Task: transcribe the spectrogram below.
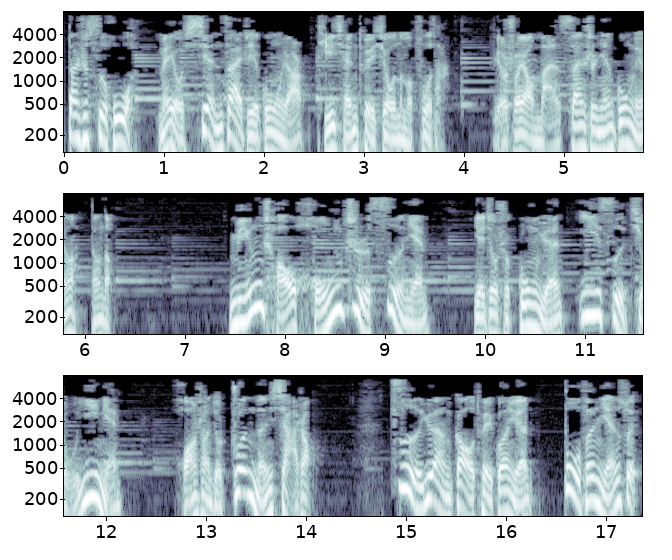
但是似乎啊，没有现在这些公务员提前退休那么复杂。比如说要满三十年工龄啊，等等。明朝弘治四年，也就是公元一四九一年，皇上就专门下诏，自愿告退官员，不分年岁，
